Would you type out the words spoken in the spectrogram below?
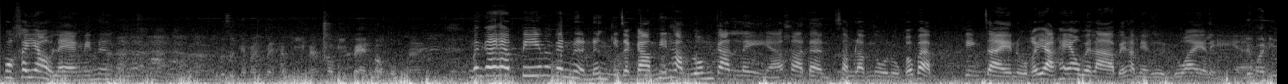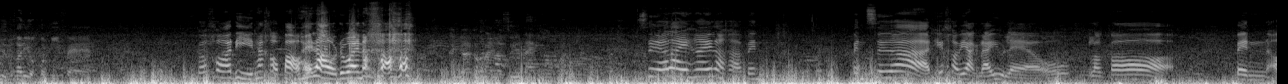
เพราะเขย่าแรงนิดนึง รู้สึกไงบ้างเป็นแฮปปี้ไหมเขามีแฟนเป่าผมให้มันก็แฮปปี้มันเป็นเหมือนหนึ่งกิจกรรมที่ทำร่วมกันอะไรอย่างเงี้ยค่ะ แต่สำหรับหนูหนูก็แบบเกรงใจหนูก็อยากให้เอาเวลาไปทำอย่างอื่นด้วยอะไรอย่างเงี้ยเรียกว่านี่คือข้อดีของคนมีแฟนก็ข้อดีถ้าเขาเป่าให้เราด้วยนะคะแล้วต่อไปเราซื้ออะไรเขาก่อนซื้ออะไรให้เหรอคะเป็น เสื้อที่เขาอยากได้อยู่แล้ว แล้วก็เป็นเอ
